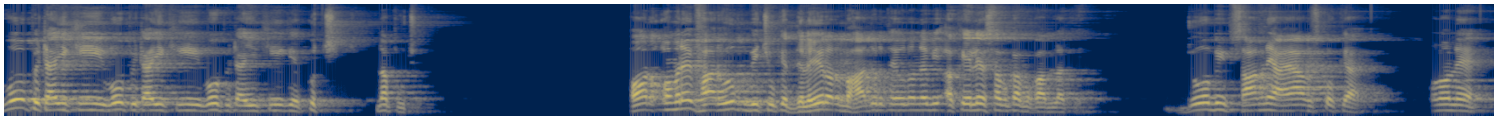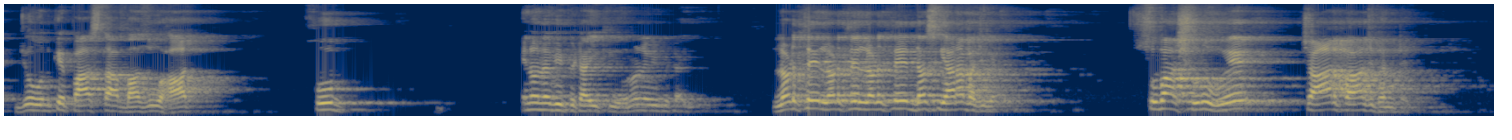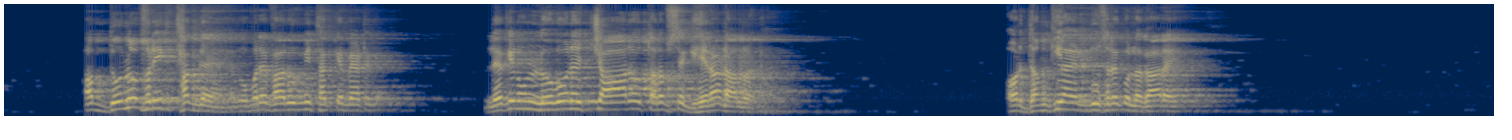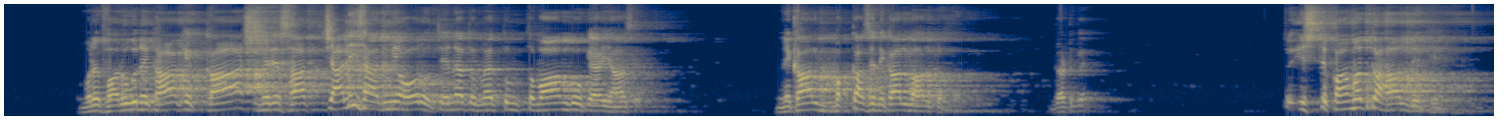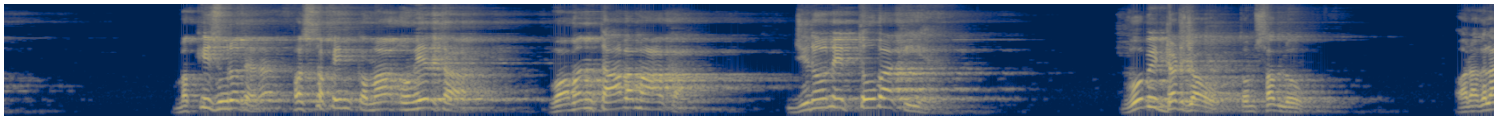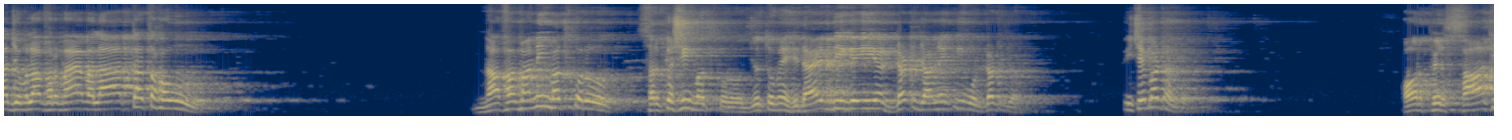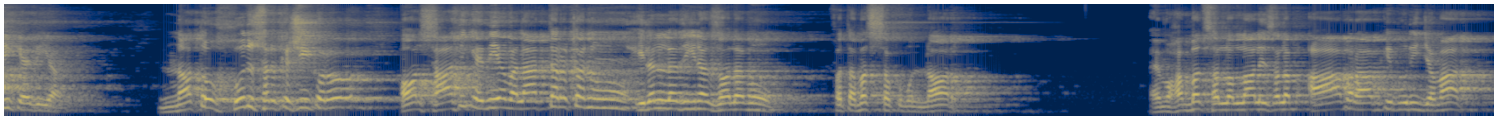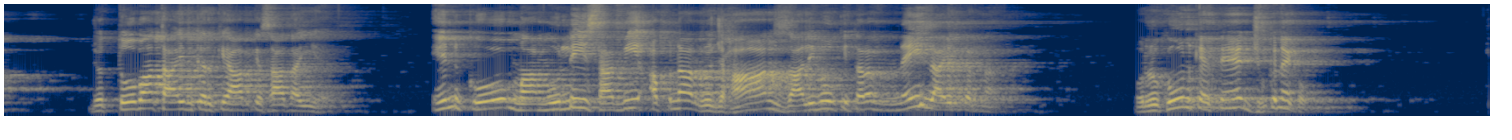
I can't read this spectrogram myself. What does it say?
وہ پٹائی کی، وہ پٹائی کی، وہ پٹائی کی کہ کچھ نہ پوچھو۔ اور عمر فاروق بھی چونکہ دلیر اور بہادر تھے، انہوں نے بھی اکیلے سب کا مقابلہ کیا۔ جو بھی سامنے آیا، اس کو کیا؟ انہوں نے جو ان کے پاس تھا، بازو ہاتھ، خوب انہوں نے بھی پٹائی کی، انہوں نے بھی پٹائی کی۔ لڑتے لڑتے لڑتے دس گیارہ بج گئے۔ صبح شروع ہوئے چار پانچ گھنٹے۔ اب دونوں فریق تھک گئے ہیں عمر فاروق بھی تھک کے بیٹھ گئے۔ لیکن ان لوگوں نے چاروں طرف سے گھیرا ڈال رکھا اور دھمکیاں ایک دوسرے کو لگا رہے عمر فاروق نے کہا کہ کاش میرے ساتھ چالیس آدمی اور ہوتے نا، تو میں تم تمام کو کیا یہاں سے نکال، مکہ سے نکال باہر کر ڈٹ گئے۔ تو استقامت کا حال دیکھیں۔ مکی صورت ہے نا فسطم کما عمیر تھا ومن تابا ماں کا جنہوں نے توبہ کی ہے، وہ بھی ڈٹ جاؤ تم سب لوگ۔ اور اگلا جملہ فرمایا بلا تت ہو نافرمانی مت کرو، سرکشی مت کرو، جو تمہیں ہدایت دی گئی ہے، ڈٹ جانے کی، وہ ڈٹ جاؤ۔ پیچھے بٹ ہٹو اور پھر ساتھ ہی کہہ دیا نہ تو خود سرکشی کرو اور ساتھ ہی کہہ دیا، ولا ترکن الدین ظلم فتح النار۔ اے محمد صلی اللہ علیہ وسلم، آپ اور آپ کی پوری جماعت جو توبہ تائب کر کے آپ کے ساتھ آئی ہے، ان کو معمولی سا بھی اپنا رجحان ظالموں کی طرف نہیں ظاہر کرنا۔ رکون کہتے ہیں جھکنے کو۔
